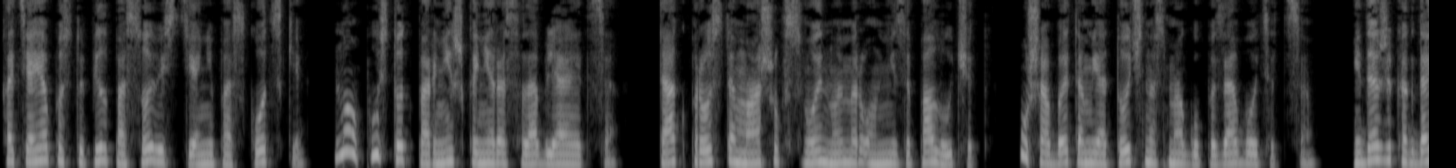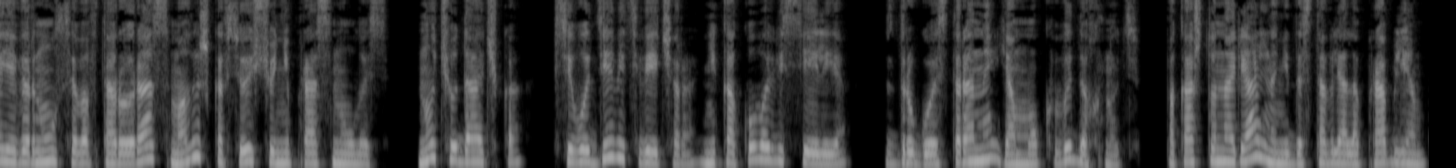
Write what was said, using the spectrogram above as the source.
Хотя я поступил по совести, а не по-скотски. Но пусть тот парнишка не расслабляется. Так просто Машу в свой номер он не заполучит. Уж об этом я точно смогу позаботиться. И даже когда я вернулся во второй раз, малышка все еще не проснулась. Ну, чудачка, всего девять вечера, никакого веселья. С другой стороны, я мог выдохнуть. Пока что она реально не доставляла проблем.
